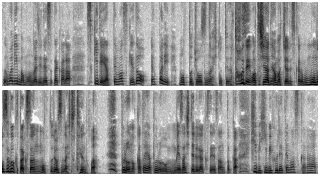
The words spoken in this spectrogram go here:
つまり今も同じです。だから好きでやってますけどやっぱりもっと上手な人っていうのは 当然私はねアマチュアですからものすごくたくさんもっと上手な人っていうのは プロの方やプロを目指してる学生さんとか日々日々触れてますから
